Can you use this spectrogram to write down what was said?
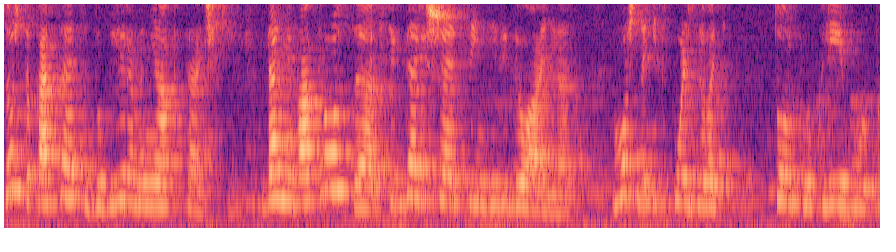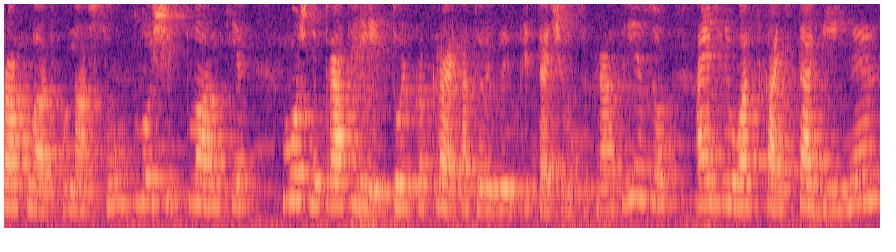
То, что касается дублирования обтачки. Данный вопрос э, всегда решается индивидуально. Можно использовать тонкую клеевую прокладку на всю площадь планки. Можно проклеить только край, который будет притачиваться к разрезу. А если у вас ткань стабильная,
